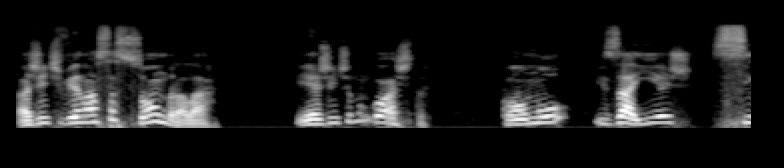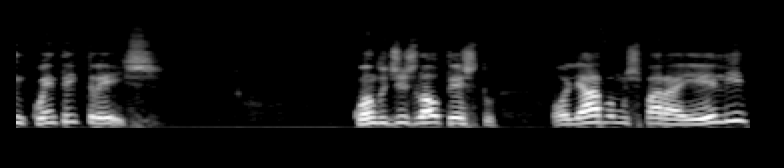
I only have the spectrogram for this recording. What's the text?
A gente vê a nossa sombra lá. E a gente não gosta. Como Isaías 53. Quando diz lá o texto: olhávamos para ele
